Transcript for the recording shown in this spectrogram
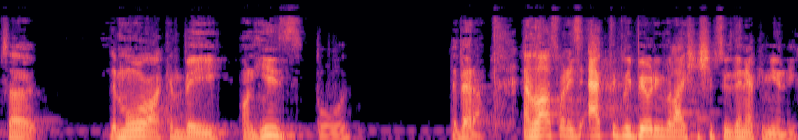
So the more I can be on his board, the better. And the last one is actively building relationships within our community.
